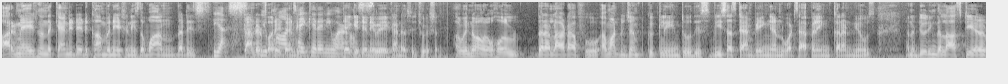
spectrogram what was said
organization and the candidate combination is the one that is Yes, standard you for can't it. and take it anywhere Take else. it anyway kind of situation. Uh, we know a whole. There are a lot of. I want to jump quickly into this visa stamping and what's happening, current news. And during the last year,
